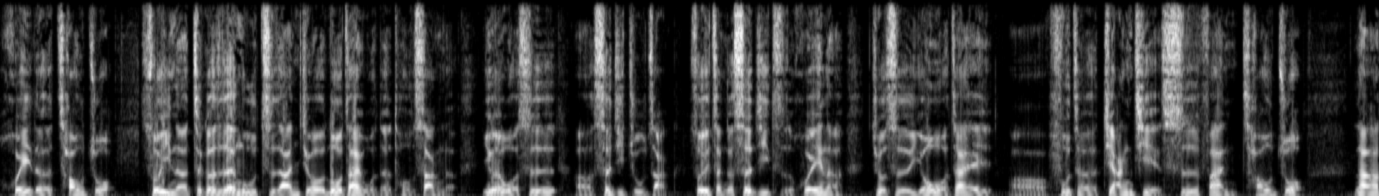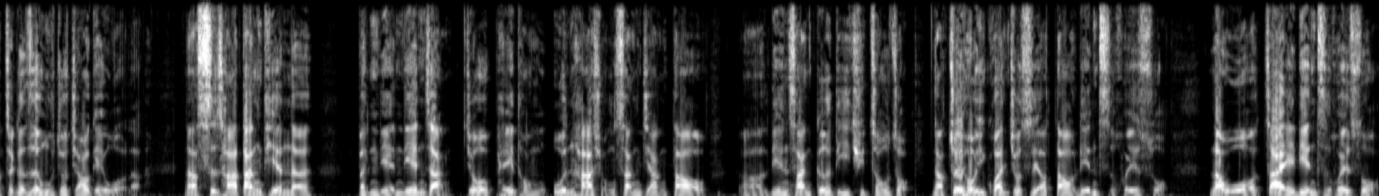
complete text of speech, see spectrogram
挥的操作，所以呢，这个任务自然就落在我的头上了。因为我是呃射击组长，所以整个射击指挥呢，就是由我在呃负责讲解、示范、操作。那这个任务就交给我了。那视察当天呢，本连连长就陪同温哈雄上将到呃连上各地去走走。那最后一关就是要到连指挥所。那我在连指挥所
